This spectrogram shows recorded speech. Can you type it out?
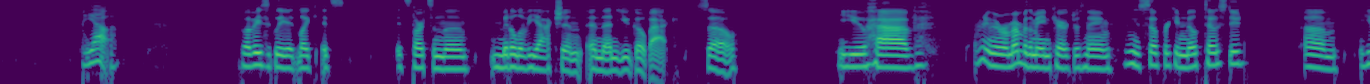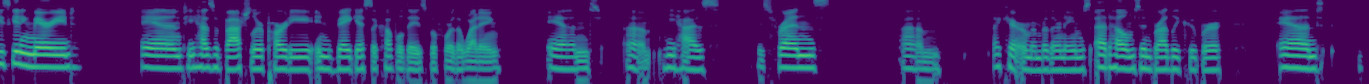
Yeah. But basically it like it's it starts in the middle of the action and then you go back. So you have I don't even remember the main character's name. He's so freaking milk toast, dude. Um he's getting married and he has a bachelor party in Vegas a couple days before the wedding and um he has his friends um I can't remember their names, Ed Helms and Bradley Cooper, and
